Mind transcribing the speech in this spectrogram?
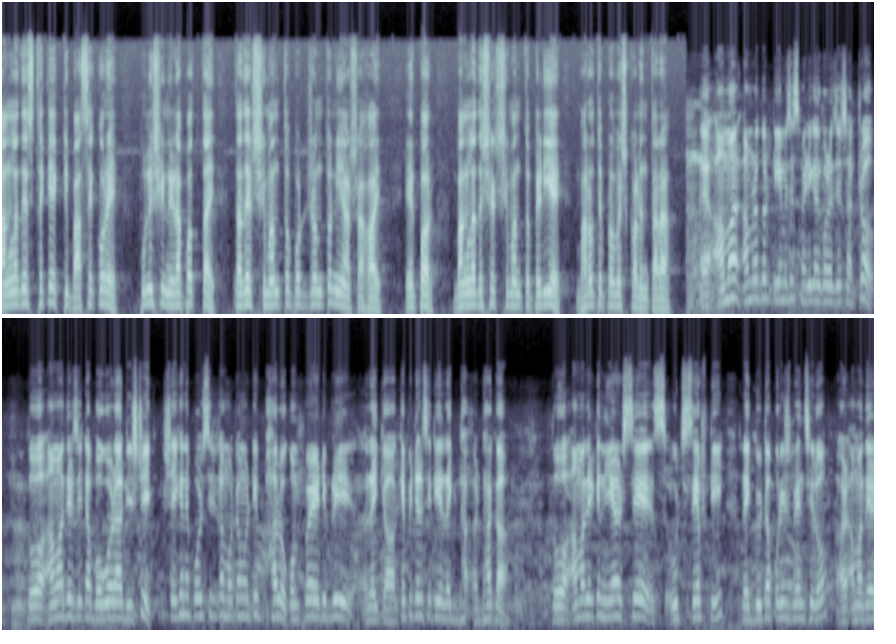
বাংলাদেশ থেকে একটি বাসে করে পুলিশি নিরাপত্তায় তাদের সীমান্ত পর্যন্ত নিয়ে আসা হয়। এরপর বাংলাদেশের সীমান্ত পেরিয়ে ভারতে প্রবেশ করেন তারা। আমার আমরা তো টিএমএসএস মেডিকেল কলেজের ছাত্র। তো আমাদের যেটা বগুড়া ডিস্ট্রিক্ট সেইখানে পরিস্থিতিটা মোটামুটি ভালো comparatively like capital city like Dhaka. তো আমাদেরকে নিয়ে আসছে উইথ সেফটি লাইক দুইটা পুলিশ ভ্যান ছিল আর আমাদের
